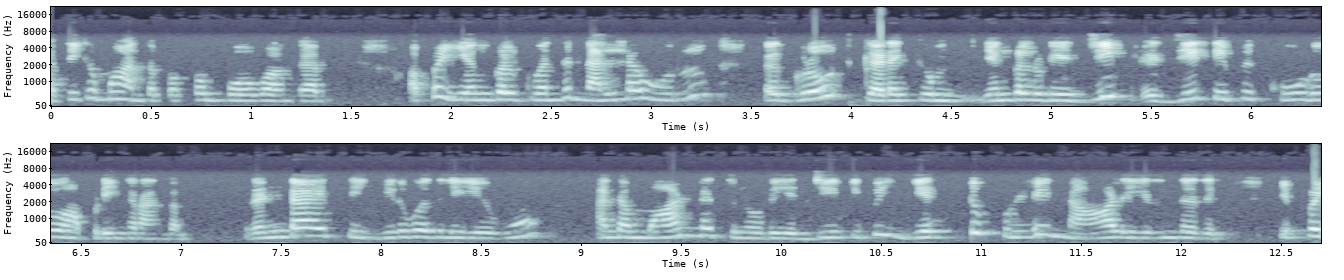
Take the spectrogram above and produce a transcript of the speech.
அதிகமா அந்த பக்கம் போவாங்க. அப்ப எங்களுக்கு வந்து நல்ல ஒரு க்ரோத் கிடைக்கும். எங்களுடைய ஜி ஜிடிபி கூடும் அப்படிங்கிறாங்க. ரெண்டாயிரத்தி இருபதுலயேவும் அந்த மாநிலத்தினுடைய ஜிடிபி எட்டு புள்ளி நாலு இருந்தது. இப்ப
